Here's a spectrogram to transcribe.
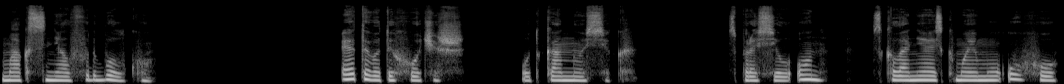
Макс снял футболку. «Этого ты хочешь, утконосик?» — спросил он, склоняясь к моему уху,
